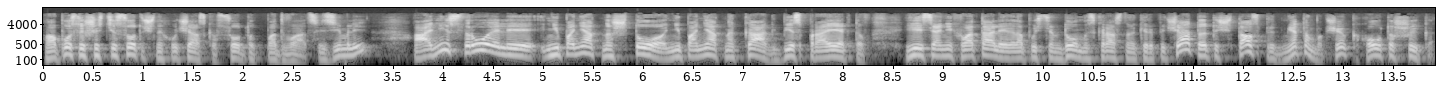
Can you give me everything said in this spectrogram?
после шестисоточных участков соток по 20 земли, а они строили непонятно что, непонятно как, без проектов. Если они хватали, допустим, дом из красного кирпича, то это считалось предметом вообще какого-то шика.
